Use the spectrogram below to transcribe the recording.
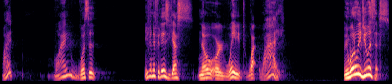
why, why was it, even if it is yes, no, or wait, why? why? I mean, what do we do with this?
